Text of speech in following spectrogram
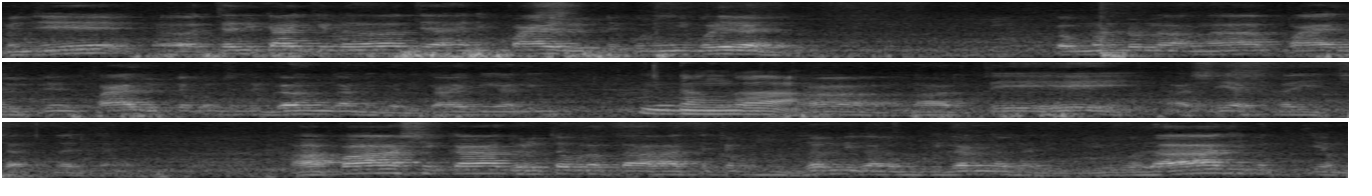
म्हणजे त्यांनी काय केलं? त्या ह्याने पाय धुतले. कोणी बळीराजाने कमंडोला पाय धुतले पाय धुतले पण तिथे गंगा निघाली. काय निघाली? गंगा. हा नारते हे अशी असणारी इच्छा असणारी त्याने. आपाशिका धृतव्रता हा त्याच्यापासून जग निघालं होती गंगा झाली. युवदाधिपत्यम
